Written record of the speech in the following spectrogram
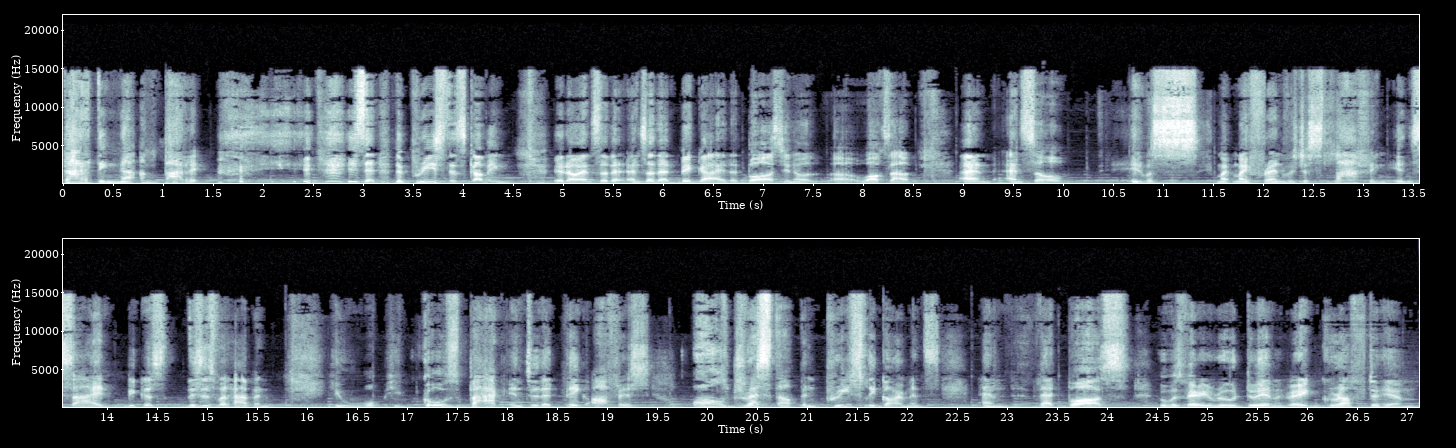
Darating na ang pare. he said, the priest is coming. You know, and so that and so that big guy, that boss, you know, uh, walks out. And and so it was my, my friend was just laughing inside because this is what happened. He he goes back into that big office all dressed up in priestly garments and that boss who was very rude to him and very gruff to him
